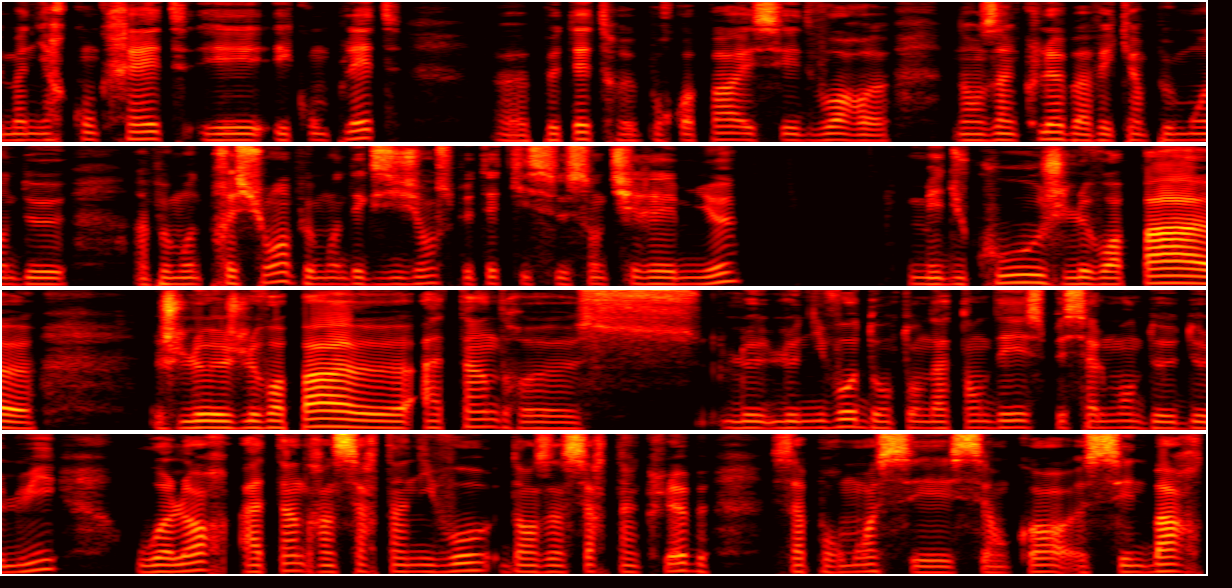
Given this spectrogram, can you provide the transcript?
de manière concrète et, et complète, peut-être pourquoi pas essayer de voir dans un club avec un peu moins de un peu moins de pression, un peu moins d'exigence, peut-être qu'il se sentirait mieux. Mais du coup, je le vois pas je le je le vois pas euh, atteindre euh, le, le, niveau dont on attendait spécialement de, de lui ou alors atteindre un certain niveau dans un certain club. Ça pour moi c'est c'est encore c'est une barre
